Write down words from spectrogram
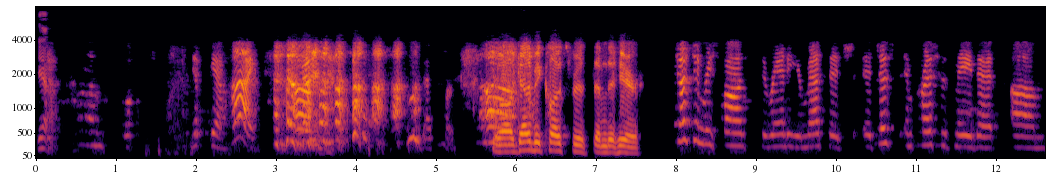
yeah. Um, yep. Yeah. Hi. well, got to be close for them to hear. Just in response to Randy, your message, it just impresses me that um,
